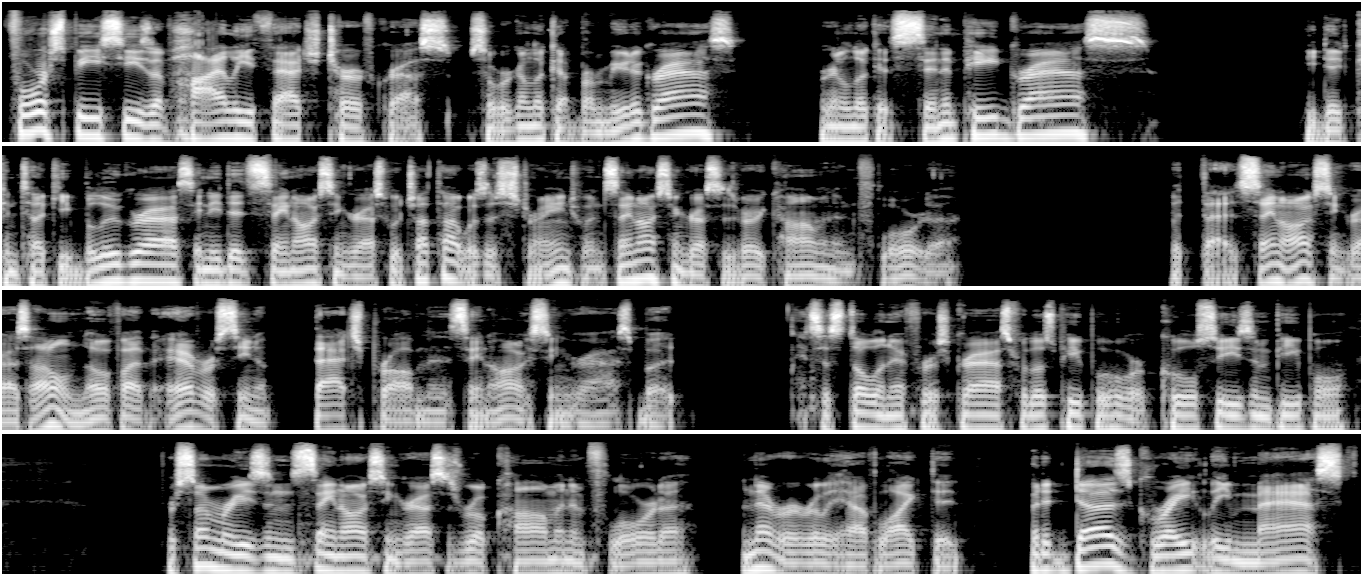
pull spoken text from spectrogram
Four species of highly thatched turf grass. So we're going to look at Bermuda grass. We're going to look at centipede grass, he did Kentucky bluegrass and he did St. Augustine grass, which I thought was a strange one. St. Augustine grass is very common in Florida. But that St. Augustine grass, I don't know if I've ever seen a thatch problem in St. Augustine grass, but it's a stoloniferous grass for those people who are cool season people. For some reason, St. Augustine grass is real common in Florida. I never really have liked it, but it does greatly mask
